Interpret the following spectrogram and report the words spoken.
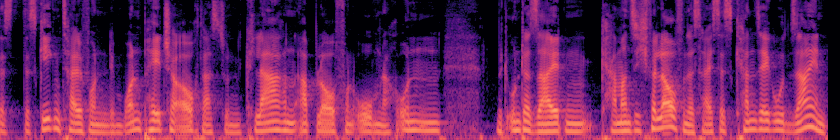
das, das Gegenteil von dem One-Pager auch. Da hast du einen klaren Ablauf von oben nach unten. Mit Unterseiten kann man sich verlaufen. Das heißt, es kann sehr gut sein,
